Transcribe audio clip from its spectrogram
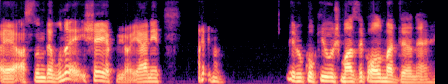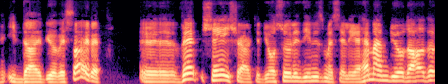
e, aslında bunu şey yapıyor. Yani bir hukuki uyuşmazlık olmadığını iddia ediyor vesaire. Ee, ve şeye işaret ediyor söylediğiniz meseleye hemen diyor daha da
